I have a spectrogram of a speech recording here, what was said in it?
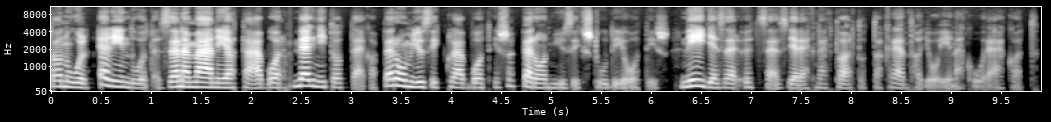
tanul, elindult a Zenemánia tábor, megnyitották a Peron Music Clubot és a Peron Music Stúdiót is. 4500 gyereknek tartottak rendhagyó énekórákat.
